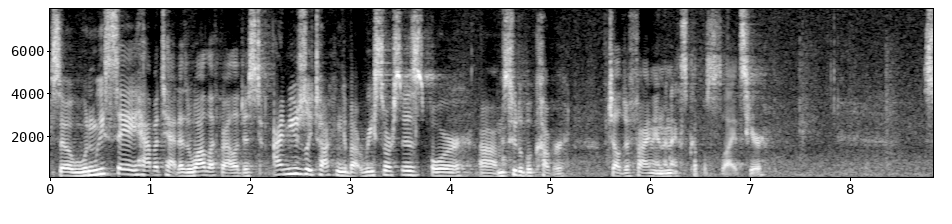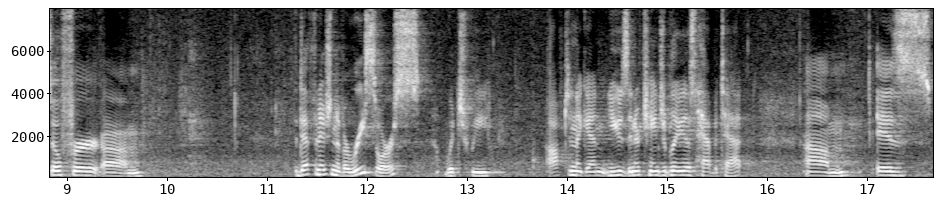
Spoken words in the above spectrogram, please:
So when we say habitat as a wildlife biologist, I'm usually talking about resources or um, suitable cover, which I'll define in the next couple slides here. So for um, the definition of a resource, which we often, again, use interchangeably as habitat, um, is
